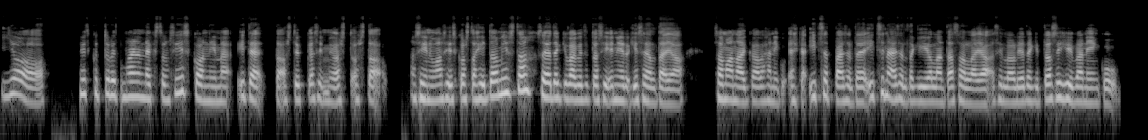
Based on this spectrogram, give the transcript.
Joo, nyt kun tulit maininneeksi ton siskon, niin mä itse taas tykkäsin myös tuosta sinua siskosta Hitomista. Se jotenkin vaikutti tosi energiseltä ja samaan aikaan vähän niin kuin ehkä itsepäiseltä ja itsenäiseltäkin jollain tasolla. Ja sillä oli jotenkin tosi hyvä niin kuin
